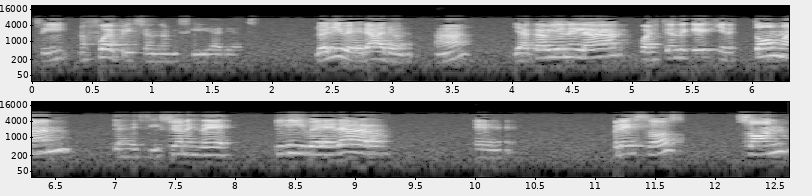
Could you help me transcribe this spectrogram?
¿sí? No fue prisión domiciliaria. Lo liberaron, ¿ah? Y acá viene la cuestión de que quienes toman las decisiones de liberar eh, presos son,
